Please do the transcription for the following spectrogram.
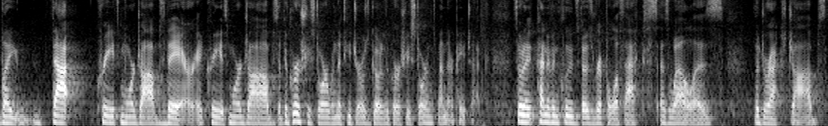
like, that creates more jobs there. It creates more jobs at the grocery store when the teachers go to the grocery store and spend their paycheck. So it kind of includes those ripple effects as well as the direct jobs.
